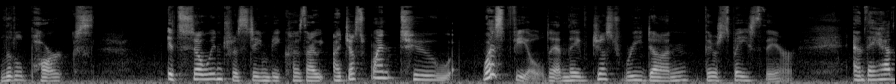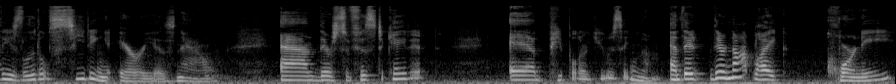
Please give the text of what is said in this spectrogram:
little parks. It's so interesting because I, I just went to Westfield and they've just redone their space there. And they have these little seating areas now. And they're sophisticated and people are using them. And they're, they're not like corny,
